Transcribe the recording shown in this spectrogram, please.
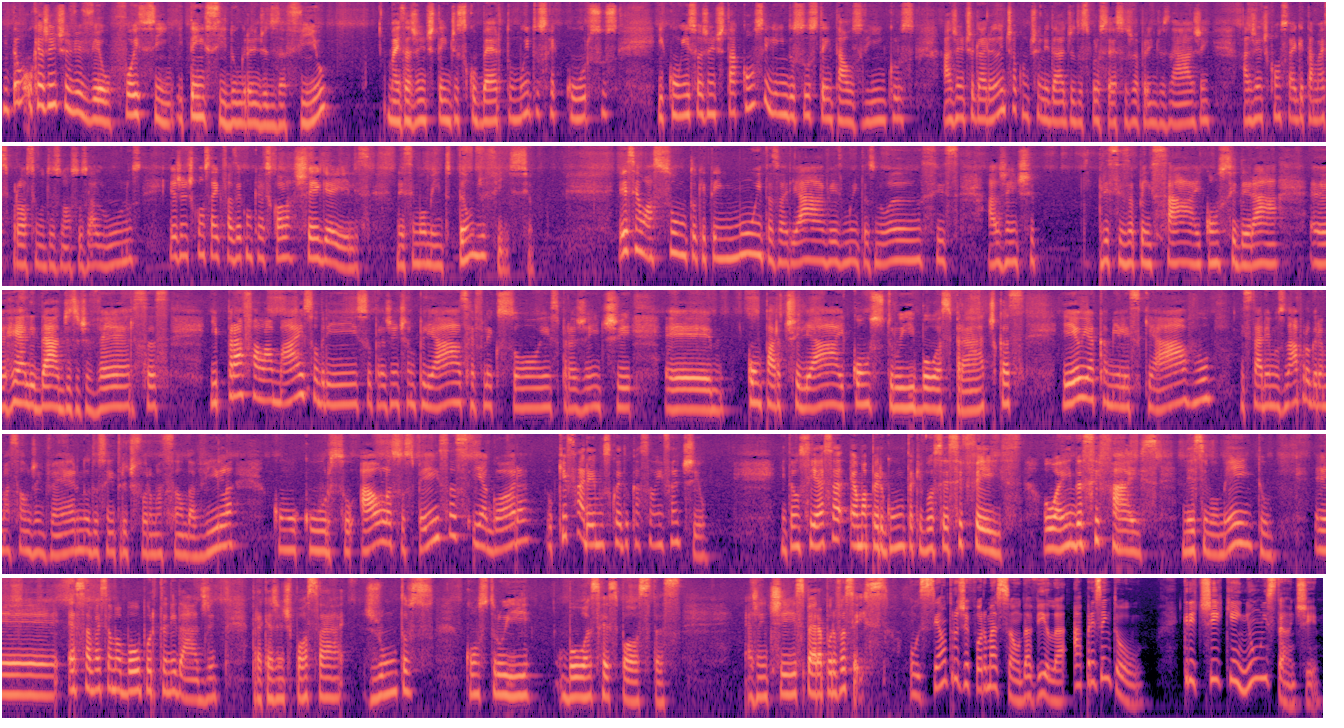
Então, o que a gente viveu foi sim e tem sido um grande desafio, mas a gente tem descoberto muitos recursos e com isso a gente está conseguindo sustentar os vínculos, a gente garante a continuidade dos processos de aprendizagem, a gente consegue estar mais próximo dos nossos alunos e a gente consegue fazer com que a escola chegue a eles nesse momento tão difícil. Esse é um assunto que tem muitas variáveis, muitas nuances, a gente precisa pensar e considerar eh, realidades diversas. E para falar mais sobre isso, para a gente ampliar as reflexões, para a gente é, compartilhar e construir boas práticas, eu e a Camila Esquiavo estaremos na programação de inverno do Centro de Formação da Vila com o curso Aulas Suspensas e agora o que faremos com a educação infantil. Então, se essa é uma pergunta que você se fez ou ainda se faz nesse momento, é, essa vai ser uma boa oportunidade para que a gente possa juntos construir boas respostas. A gente espera por vocês. O Centro de Formação da Vila apresentou Critique em um Instante.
